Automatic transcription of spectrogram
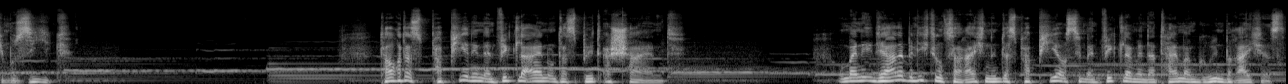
Die Musik. Tauche das Papier in den Entwickler ein und das Bild erscheint. Um eine ideale Belichtung zu erreichen, nimm das Papier aus dem Entwickler, wenn der Timer im grünen Bereich ist.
